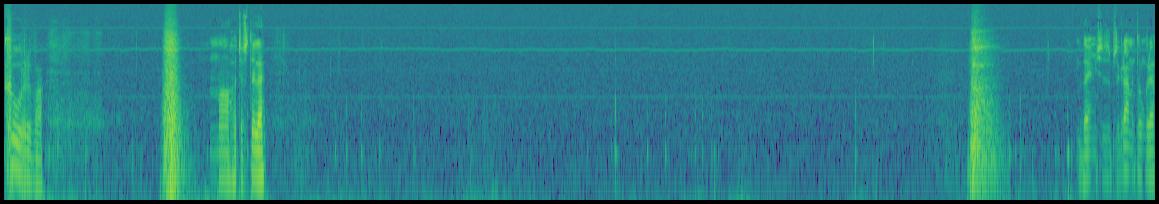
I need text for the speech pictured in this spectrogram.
Kurwa. No, chociaż tyle. Się, że przegramy tą grę.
